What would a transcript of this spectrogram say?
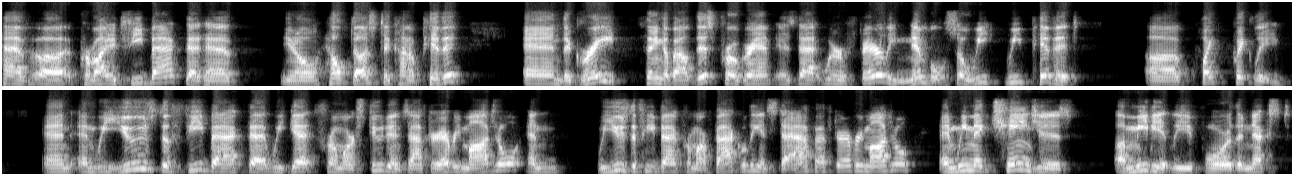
have uh, provided feedback that have, you know, helped us to kind of pivot. And the great thing about this program is that we're fairly nimble, so we we pivot uh, quite quickly and and we use the feedback that we get from our students after every module and we use the feedback from our faculty and staff after every module and we make changes immediately for the next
